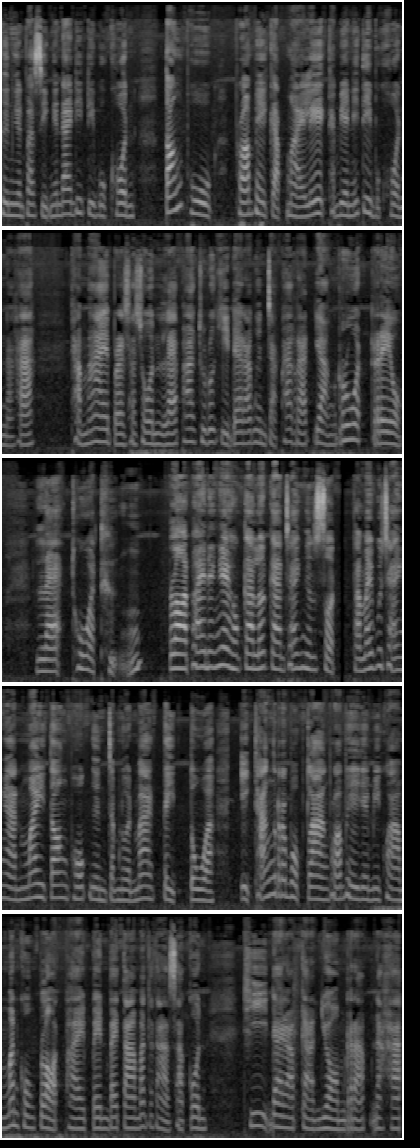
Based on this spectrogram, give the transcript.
คืนเงินภาษีเงินได้นิติบุคคล ต้องผูกพร้อมเพย์กับหมายเลขทะเบียนนิติบุคคลนะคะทำให้ประชาชนและภาคธุรกิจได้รับเงินจากภาครัฐอย่างรวดเร็ว และทั่วถึง ปลอดภัยในแง่ของการลดการใช้เงินสดทำให้ผู้ใช้งานไม่ต้องพกเงินจำนวนมากติดตัว อีกทั้งระบบกลางพร้อมเพย์ยังมีความมั่นคงปลอดภัยเป็นไปตามมาตรฐานสากล ที่ได้รับการยอมรับนะคะ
